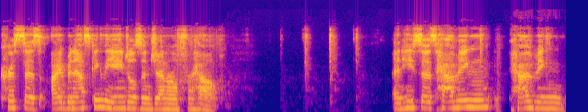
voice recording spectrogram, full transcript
Chris says, I've been asking the angels in general for help. And he says, having having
